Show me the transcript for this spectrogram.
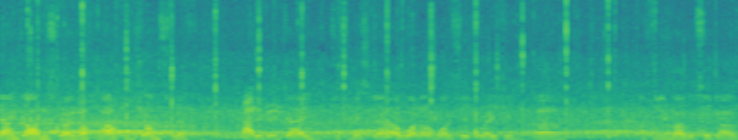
Diangana's going off now for John Swift. Had a good day, just missed a, a one-on-one situation um, a few moments ago.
